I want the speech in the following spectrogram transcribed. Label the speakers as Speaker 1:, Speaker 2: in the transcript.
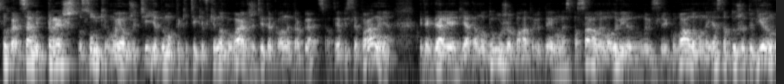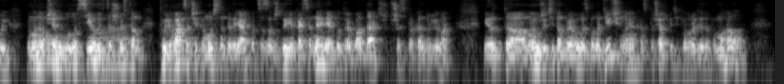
Speaker 1: Слухай, самі треш стосунки в моєму житті, я думав, такі тільки в кіно буває, в житті такого не трапляється. От я після поранення і так далі, як я там одужав, багато людей мене спасали, молились, лікували мене. Я став дуже довірливий, і в мене взагалі не було сіли за щось там хвилюватися чи комусь не довіряти, бо це завжди якась енергія, яку треба віддати, щоб щось проконтролювати. І от а, в моєму житті там появилась була дівчина, яка спочатку, типу, вроді допомагала.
